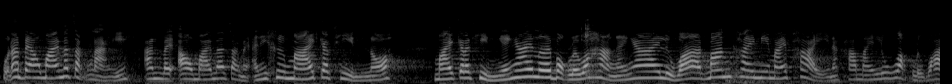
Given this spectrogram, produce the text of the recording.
คุณอันไปเอาไม้มาจากไหน อันไปเอาไม้มาจากไหน อันนี้คือไม้กระถินเนาะ ไม้กระถิ่นง่าย ๆ เลยบอกเลยว่าหาง่าย ๆ หรือว่าบ้านใครมีไม้ไผ่นะคะ ไม้ลวกหรือว่า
